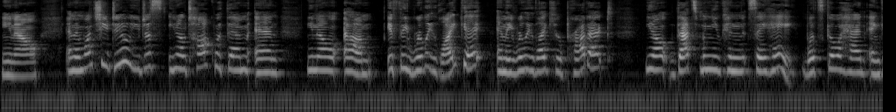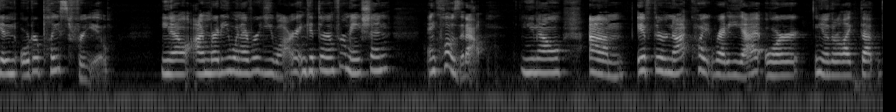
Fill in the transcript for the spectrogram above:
You know? And then once you do, you just, you know, talk with them. And, you know, um, if they really like it and they really like your product, you know, that's when you can say, hey, let's go ahead and get an order placed for you. You know, I'm ready whenever you are and get their information and close it out. You know, um, if they're not quite ready yet, or, you know, they're like that,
